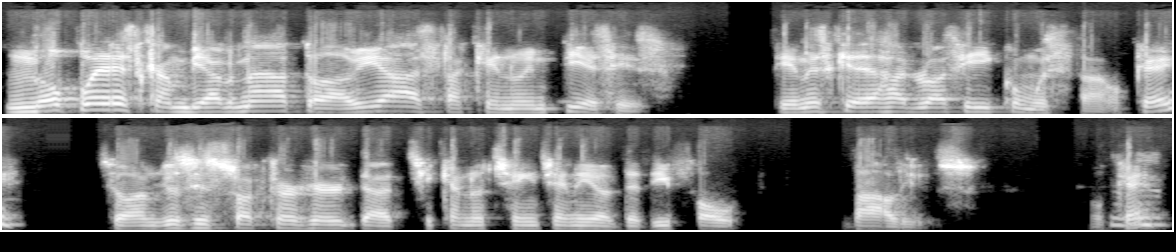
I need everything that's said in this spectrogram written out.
No puedes cambiar nada todavía hasta que no empieces. Tienes que dejarlo así como está, ¿ok? So I'm just instructor here that she cannot change any of the default values. ¿Ok? Ujú.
